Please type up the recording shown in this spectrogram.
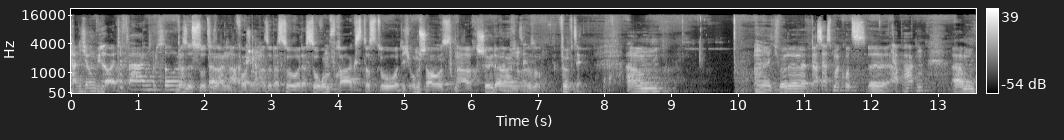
Kann ich irgendwie Leute fragen oder so? Das ist sozusagen Nachforschung, also dass du, dass du rumfragst, dass du dich umschaust nach Schildern, also 15. Ähm, äh, ich würde das erstmal kurz äh, abhaken. Ähm,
